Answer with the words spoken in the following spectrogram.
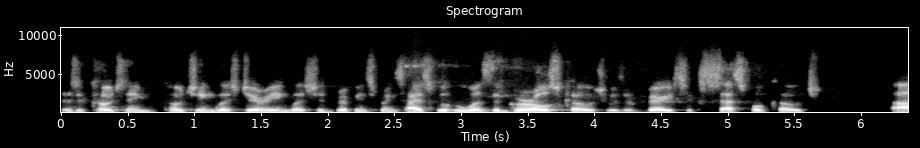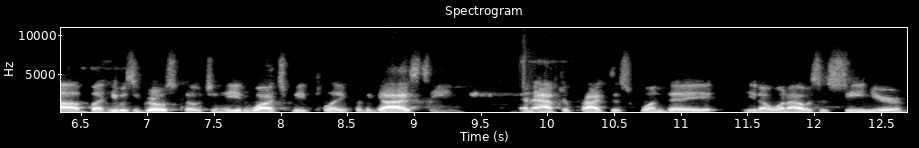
there's a coach named Coach English, Jerry English at Dripping Springs High School, who was the girls' coach, who was a very successful coach. Uh, but he was a girls' coach, and he had watched me play for the guys' team. And after practice one day, you know, when I was a senior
